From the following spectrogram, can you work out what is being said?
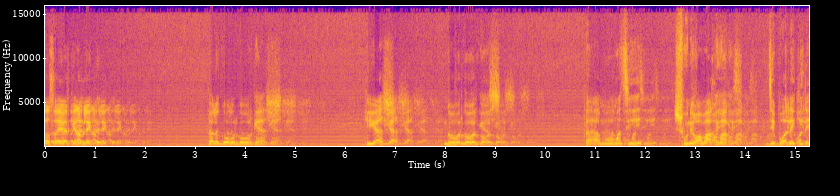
দোস্ত এবার কি নাম লিখতে তাহলে গোবর গোবর গ্যাস। কি গ্যাস? গোবর গোবর গ্যাস। তা মৌমাছি শুনে অবাক হয়ে গেছে। যে বলে কি রে?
